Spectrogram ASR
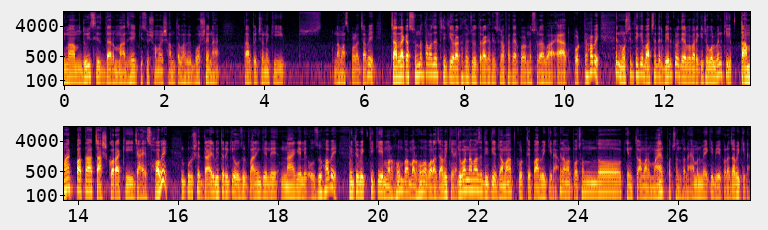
ইমাম দুই সিজদার মাঝে কিছু সময় শান্তভাবে বসে না, তার পেছনে কি নামাজ পড়া যাবে। চার রাখা সুন্নত নামাজের তৃতীয় রাখাতে চতুর্থ রাখাতে সুরা ফাতেহার পর অন্য সুরা বা আয়াত পড়তে হবে। মসজিদ থেকে বাচ্চাদের বের করে দেওয়ার ব্যাপারে কিছু বলবেন কি? তামাক পাতা, চাষ করা কি জায়েজ হবে? পুরুষের দায়ের ভিতরে কি অজুর পানি গেলে, না গেলে অজু হবে? মৃত ব্যক্তিকে মরহুম বা মরহুমা বলা যাবে কিনা? জুমার নামাজে দ্বিতীয় জামাত করতে পারবে কিনা? আমার পছন্দ, কিন্তু আমার মায়ের পছন্দ না। এমন মেয়েকে বিয়ে করা যাবে কিনা?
